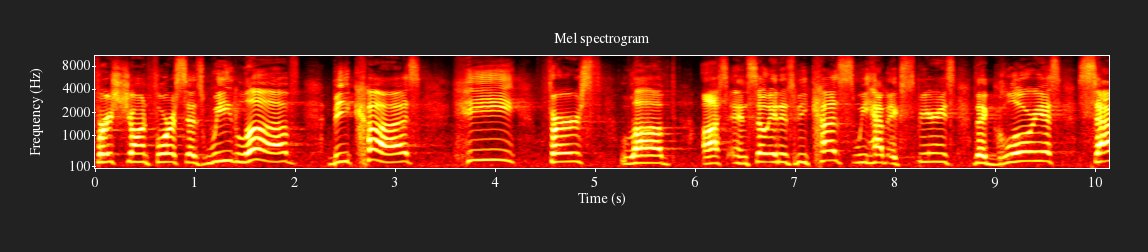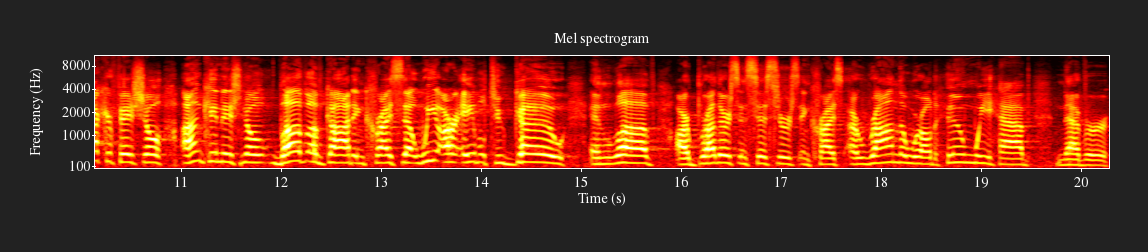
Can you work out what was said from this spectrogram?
1 John 4 says, We love because he first loved us. And so it is because we have experienced the glorious, sacrificial, unconditional love of God in Christ that we are able to go and love our brothers and sisters in Christ around the world whom we have never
